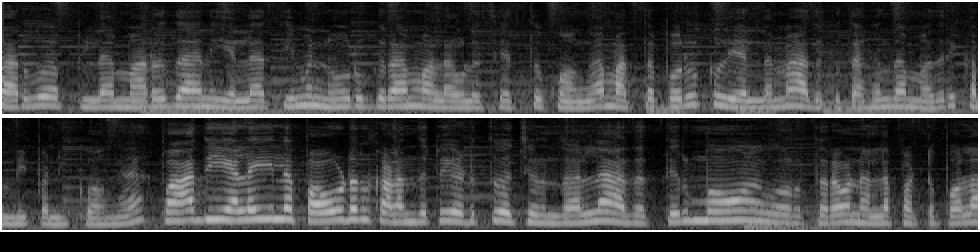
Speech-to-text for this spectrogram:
கருவேப்பிலை மருதாணி எல்லாத்தையுமே நூறு கிராம் அளவில் சேர்த்துக்கோங்க. மற்ற பொருட்கள் எல்லாமே அதுக்கு தகுந்த மாதிரி கம்மி பண்ணிக்கோங்க. பாதி இலையில பவுடர் கலந்துட்டு எடுத்து வச்சுருந்தால அதை திரும்பவும் ஒரு தடவை நல்லா பட்டு போல்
